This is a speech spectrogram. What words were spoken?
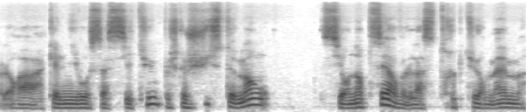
Alors à quel niveau ça se situe? Puisque justement, si on observe la structure même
